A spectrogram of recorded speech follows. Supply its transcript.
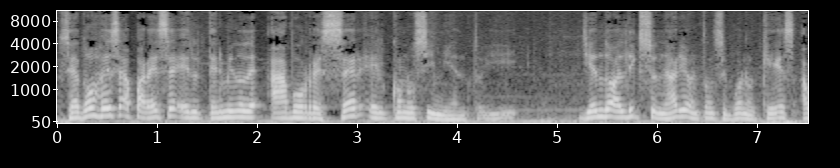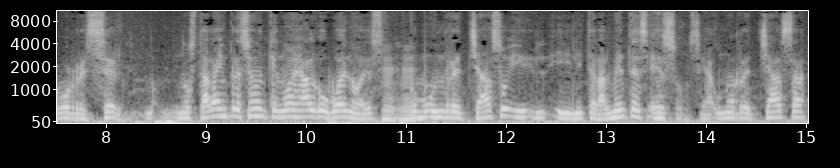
O sea, dos veces aparece el término de aborrecer el conocimiento. Y yendo al diccionario, entonces, bueno, ¿qué es aborrecer? Nos da la impresión que no es algo bueno, es como un rechazo y, literalmente es eso. O sea, uno rechaza,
